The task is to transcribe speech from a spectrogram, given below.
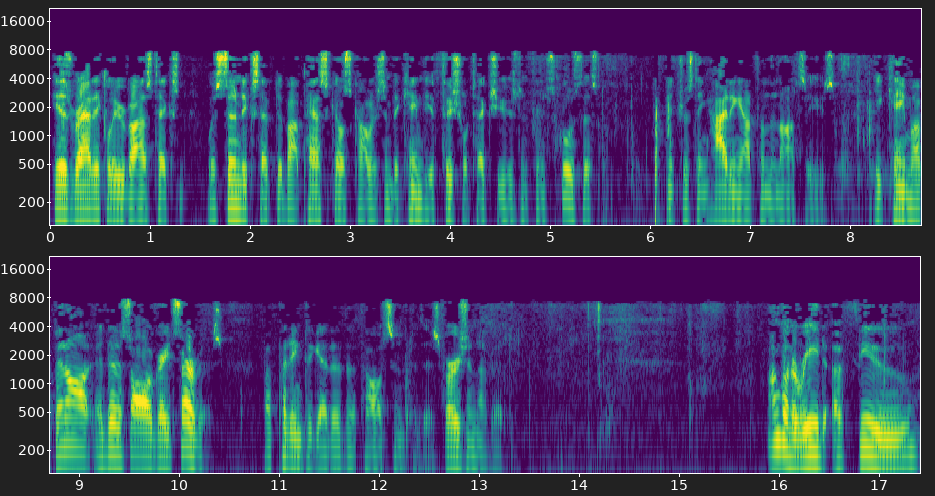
his radically revised text was soon accepted by Pascal scholars and became the official text used in French school system interesting, hiding out from the Nazis. He came up and, all, and did us all a great service by putting together the thoughts into this version of it. I'm going to read a few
